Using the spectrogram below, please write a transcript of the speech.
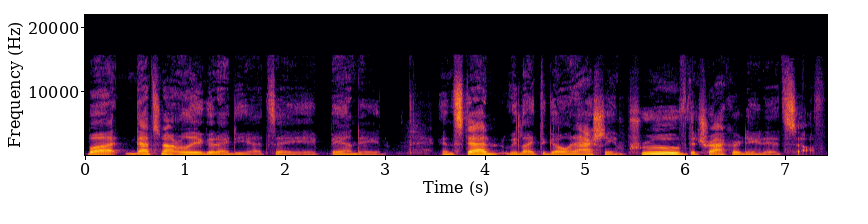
but that's not really a good idea. It's a, a band-aid. Instead, we'd like to go and actually improve the tracker data itself.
